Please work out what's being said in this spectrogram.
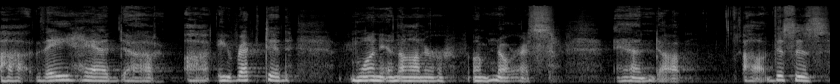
uh, they had uh, uh, erected one in honor of Norris. And uh, uh, this, is,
